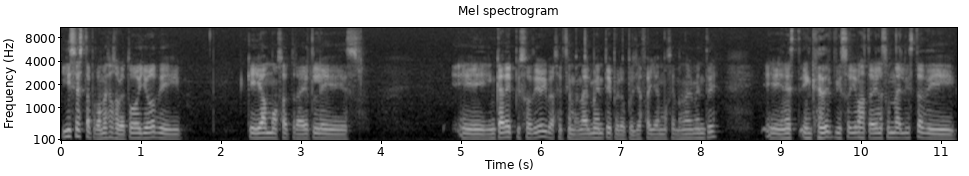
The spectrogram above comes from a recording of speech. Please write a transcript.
hice esta promesa sobre todo yo de que íbamos a traerles eh, en cada episodio, iba a ser semanalmente, pero pues ya fallamos semanalmente, en, este, en cada episodio vamos a traerles una lista de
